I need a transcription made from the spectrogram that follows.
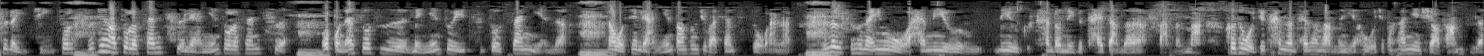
次了已经，做了嗯实际上做了三次，两年做了三次。嗯我本来说是每年做一次，做三年的，嗯那我现在两年当中就把三次做完了。嗯那个时候呢，因为我还没有没有看到那个台长的法门嘛，后头我就看到台长法门以后，我就帮他念小房子了。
